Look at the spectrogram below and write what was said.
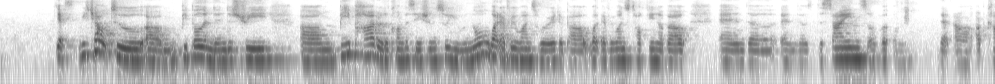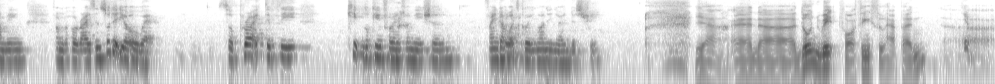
Yes, reach out to um, people in the industry, um, be part of the conversation so you know what everyone's worried about, what everyone's talking about, and uh, and the, the signs of, um, that are upcoming from the horizon so that you're aware. So proactively keep looking for information, find out what's going on in your industry. Yeah, and uh, don't wait for things to happen. Yep. Uh,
